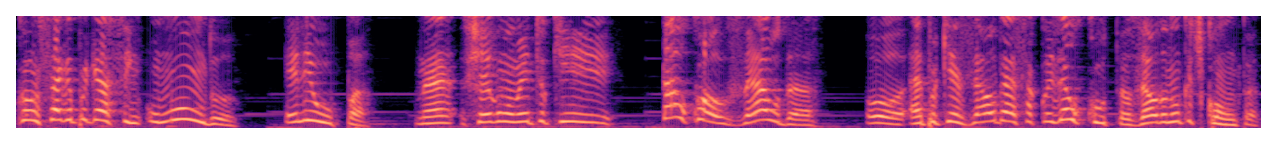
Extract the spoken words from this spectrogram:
Consegue porque, assim, o mundo, ele upa, né? Chega um momento que, tal qual Zelda, ô, é porque Zelda, essa coisa é oculta, o Zelda nunca te conta.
